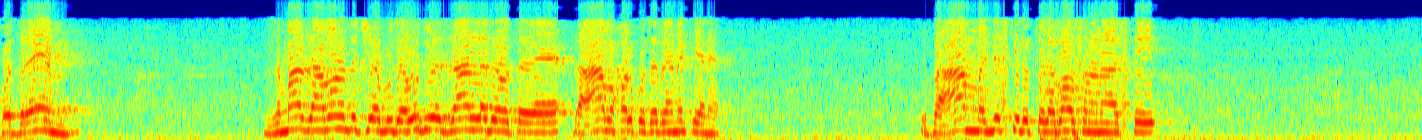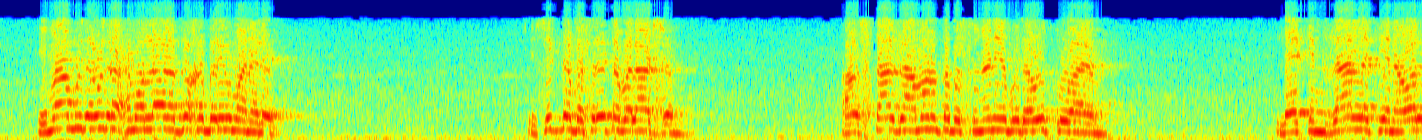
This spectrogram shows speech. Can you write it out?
خدرم زما زامن ته چې ابو داود یې ځان لده او ته د عام خلکو سره نه کینه په عام مجلس کې د طلباء سره ناشته امام ابو داود رحم الله له دوه خبرې ومنله چې څنګه د بصره ته بلاړ شم او استاد زامن ته سنن ابو داود وایم لیکن ځان لکه نول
